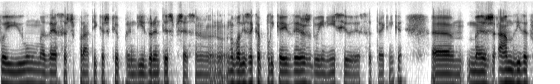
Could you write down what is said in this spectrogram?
foi uma dessas práticas que aprendi durante esse processo. Não, não vou dizer que apliquei desde o início essa técnica, uh, mas à medida que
